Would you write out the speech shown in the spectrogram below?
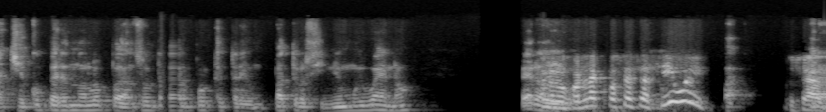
a Checo Pérez no lo puedan soltar porque trae un patrocinio muy bueno. Pero a lo mejor la cosa es así, güey. O sea,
